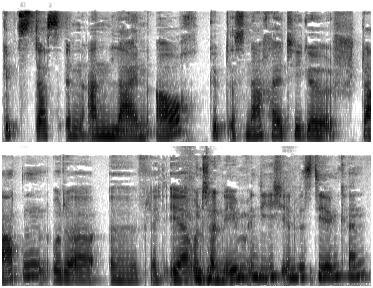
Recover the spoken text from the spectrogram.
Gibt es das in Anleihen auch? Gibt es nachhaltige Staaten oder äh, vielleicht eher Unternehmen, in die ich investieren kann?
